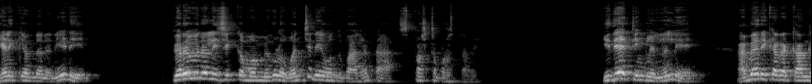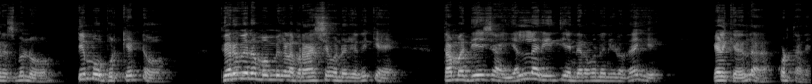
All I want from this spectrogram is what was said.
ಹೇಳಿಕೆಯೊಂದನ್ನು ನೀಡಿ ಪೆರುವಿನಲ್ಲಿ ಸಿಕ್ಕ ಮಮ್ಮಿಗಳು ವಂಚನೆಯ ಒಂದು ಭಾಗ ಅಂತ ಸ್ಪಷ್ಟಪಡಿಸ್ತವೆ. ಇದೇ ತಿಂಗಳಿನಲ್ಲಿ ಅಮೆರಿಕದ ಕಾಂಗ್ರೆಸ್ಮನ್ನು ಟಿಮ್ಮು ಬುರ್ಕೆಟ್ಟು ಪೆರುವಿನ ಮಮ್ಮಿಗಳ ರಹಸ್ಯವನ್ನು ಅರಿಯೋದಕ್ಕೆ ತಮ್ಮ ದೇಶ ಎಲ್ಲ ರೀತಿಯ ನೆರವನ್ನು ನೀಡೋದಾಗಿ ಹೇಳಿಕೆಯನ್ನು ಕೊಡ್ತಾನೆ.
